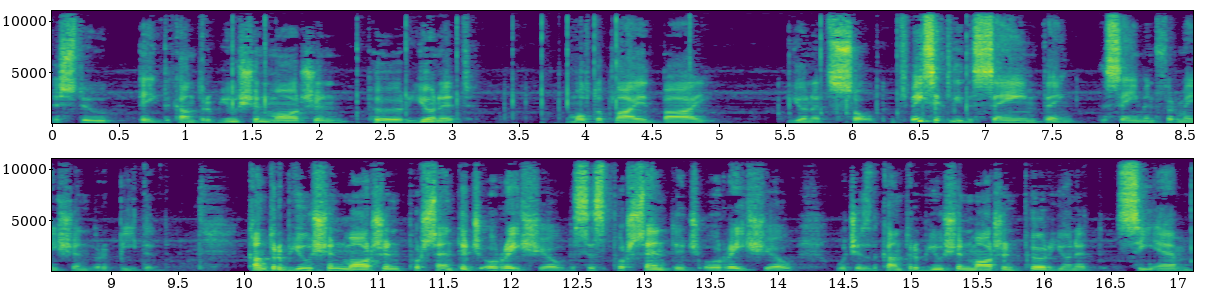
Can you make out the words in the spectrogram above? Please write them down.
is to take the contribution margin per unit multiplied by units sold. It's basically the same thing, the same information repeated. Contribution margin percentage or ratio, this is percentage or ratio, which is the contribution margin per unit, CM,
